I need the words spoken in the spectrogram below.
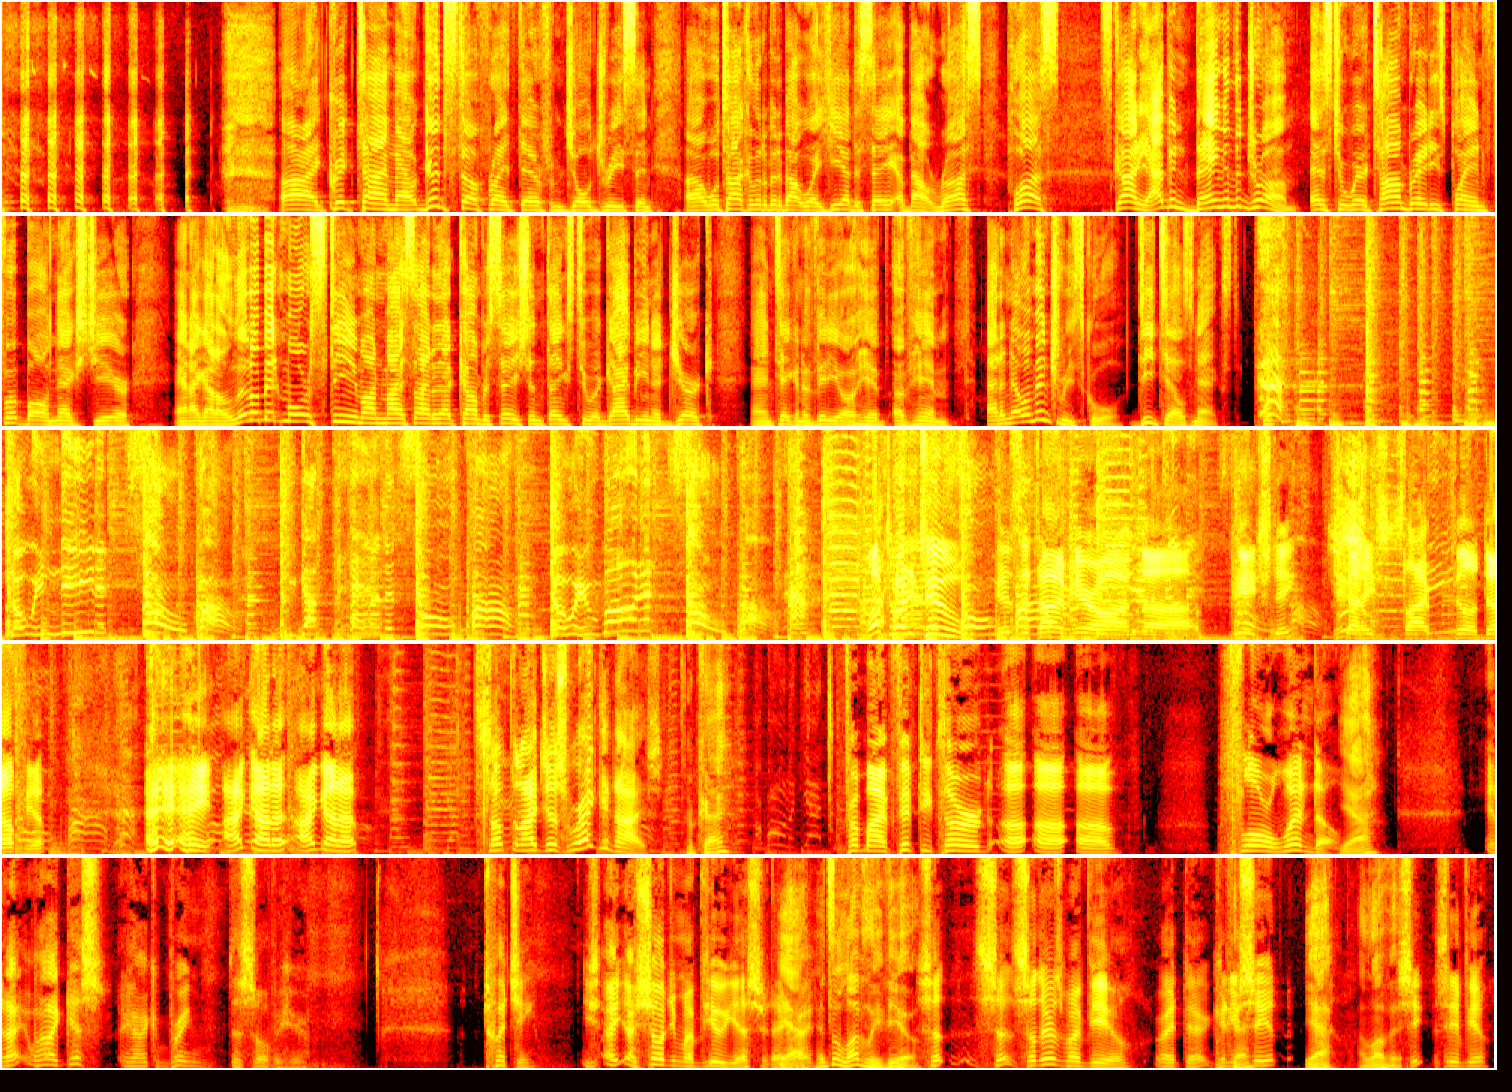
All right, quick timeout. Good stuff right there from Joel Dreessen. Uh, we'll talk a little bit about what he had to say about Russ. Plus, Scotty, I've been banging the drum as to where Tom Brady's playing football next year. And I got a little bit more steam on my side of that conversation thanks to a guy being a jerk and taking a video of him, at an elementary school. Details next. No, we need it so bad. We got to have it so bad. No, we want it so bad. 122 is the time here on uh, PhD. Scott Hastings live from Philadelphia. Hey, hey, I got a, I got a, something I just recognized Okay. from my 53rd uh, uh, uh, floor window. Yeah. And I, well, I guess here I can bring this over here. Twitchy. You, I, I showed you my view yesterday, Yeah. right? It's a lovely view. So, so, so there's my view right there. Can you see it? Yeah. I love it. See, see if view.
